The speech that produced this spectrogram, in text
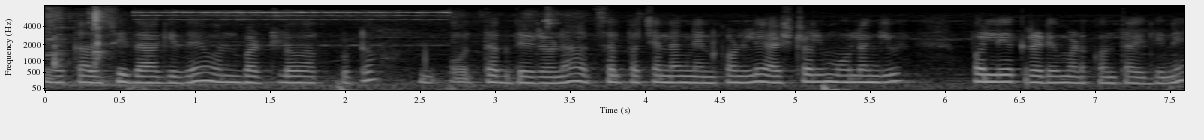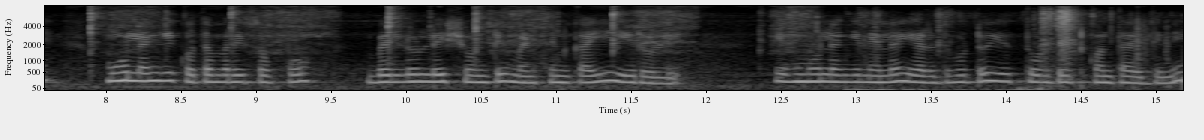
ಈಗ ಕಲಸಿದಾಗಿದೆ. ಒಂದು ಬಟ್ಲು ಹಾಕ್ಬಿಟ್ಟು ತೆಗ್ದಿಡೋಣ. ಅದು ಸ್ವಲ್ಪ ಚೆನ್ನಾಗಿ ನೆನ್ಕೊಳ್ಳಿ ಅಷ್ಟರಲ್ಲಿ ಮೂಲಂಗಿ ಪಲ್ಯಕ್ಕೆ ರೆಡಿ ಮಾಡ್ಕೊತಾ ಇದ್ದೀನಿ. ಮೂಲಂಗಿ, ಕೊತ್ತಂಬರಿ ಸೊಪ್ಪು, ಬೆಳ್ಳುಳ್ಳಿ, ಶುಂಠಿ, ಮೆಣಸಿನ್ಕಾಯಿ, ಈರುಳ್ಳಿ. ಈಗ ಮೂಲಂಗಿನೆಲ್ಲ ಎರೆದ್ಬಿಟ್ಟು ಈಗ ತುರಿದಿಟ್ಕೊತಾ ಇದ್ದೀನಿ.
